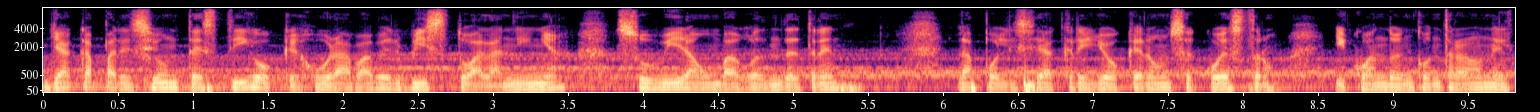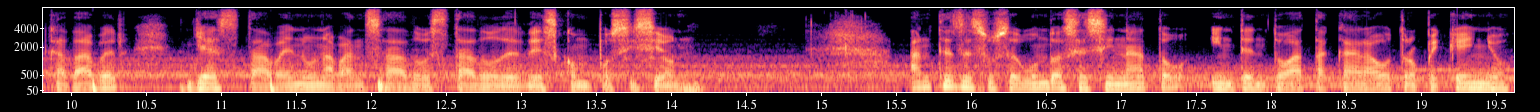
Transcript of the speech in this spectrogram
ya que apareció un testigo que juraba haber visto a la niña subir a un vagón de tren. La policía creyó que era un secuestro y cuando encontraron el cadáver ya estaba en un avanzado estado de descomposición. Antes de su segundo asesinato intentó atacar a otro pequeño,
